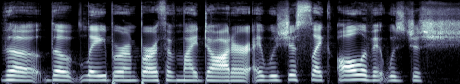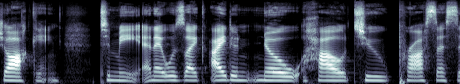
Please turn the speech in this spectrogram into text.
the the labor and birth of my daughter. It was just like all of it was just shocking to me and it was like I didn't know how to process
